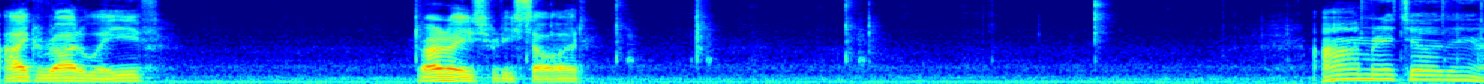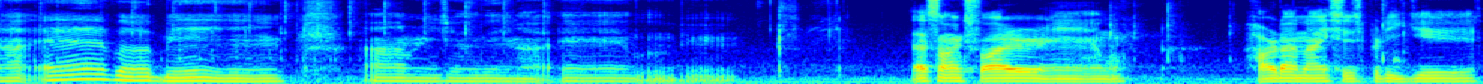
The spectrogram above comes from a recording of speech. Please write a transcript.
I like Rod Wave. Rod Wave's pretty solid. I'm richer than I ever been. I'm than I. That song's fire and Heart on Ice is pretty good.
